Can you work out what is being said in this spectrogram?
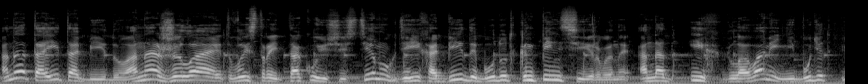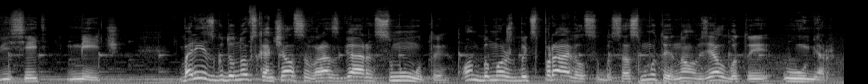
Она таит обиду, она желает выстроить такую систему, где их обиды будут компенсированы, а над их головами не будет висеть меч. Борис Годунов скончался в разгар смуты. Он бы, может быть, справился бы со смутой, но взял вот и умер –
